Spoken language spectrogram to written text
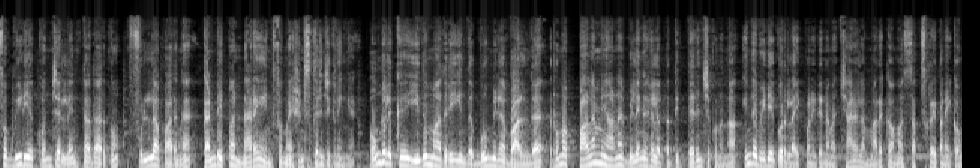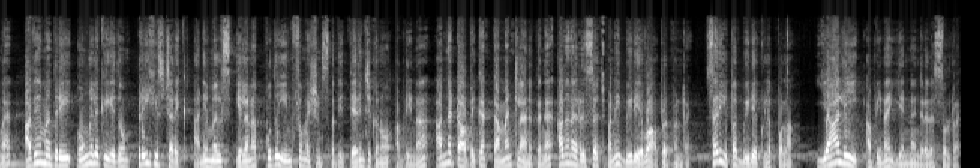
சோ வீடியோ கொஞ்சம் லென்த்தா தான் இருக்கும். ஃபுல்லா பாருங்க. கண்டிப்பா நிறைய இன்ஃபர்மேஷன்ஸ் தெரிஞ்சுக்குவீங்க. உங்களுக்கு இது மாதிரி இந்த பூமியில வாழ்ந்த ரொம்ப பழமையான விலங்குகளை பத்தி தெரிஞ்சுக்கணும்னா இந்த வீடியோக்கு ஒரு லைக் பண்ணிட்டு நம்ம சேனலை மறக்காம சப்ஸ்கிரைப் பண்ணிக்கோங்க. அதே மாதிரி உங்களுக்கு எதுவும் ப்ரீ ஹிஸ்டாரிக் அனிமல்ஸ் இல்லனா புது இன்ஃபர்மேஷன்ஸ் பத்தி தெரிஞ்சுக்கணும் அப்படின்னா அந்த டாபிக்கை கமெண்ட்ல அனுப்புங்க. அதை நான் ரிசர்ச் பண்ணி வீடியோவை அப்லோட் பண்றேன். சரி இப்ப வீடியோக்குள்ள போலாம். யாழி அப்படின்னா என்னங்கறத சொல்றேன்.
